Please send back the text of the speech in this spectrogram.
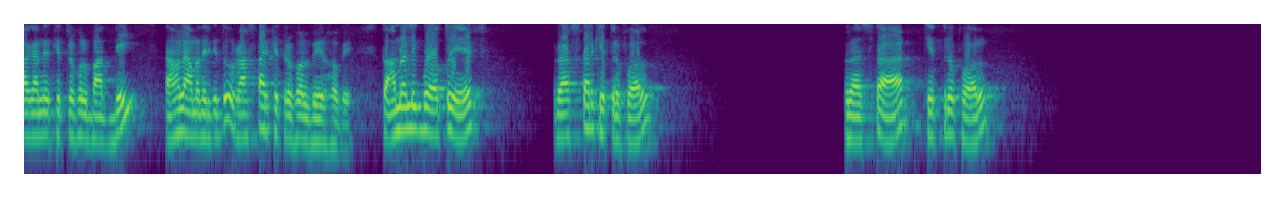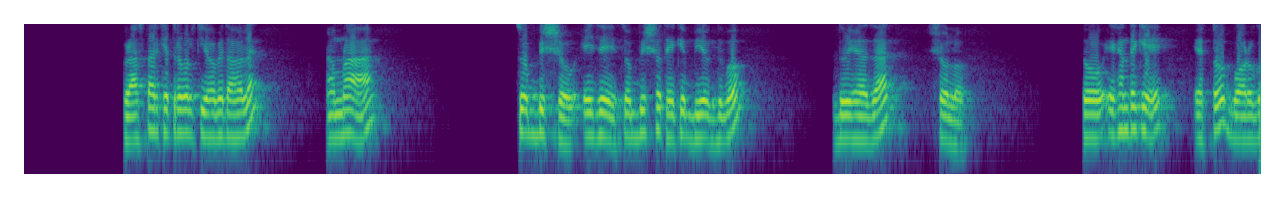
বাগানের ক্ষেত্রফল বাদ দেই, তাহলে আমাদের কিন্তু রাস্তার ক্ষেত্রফল বের হবে। তো আমরা লিখব অতএব রাস্তার ক্ষেত্রফল রাস্তার ক্ষেত্রফল রাস্তার ক্ষেত্রফল কি হবে তাহলে? আমরা চব্বিশশো, এই যে চব্বিশশো থেকে বিয়োগ দেব দুই হাজার ষোলো। তো এখান থেকে এত বর্গ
